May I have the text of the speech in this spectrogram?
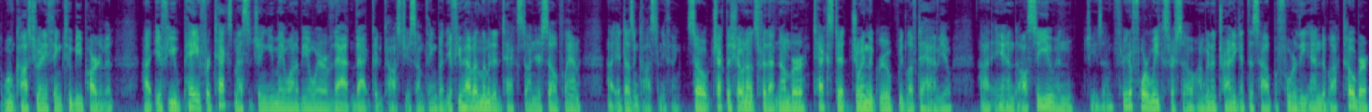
It won't cost you anything to be part of it. Uh, if you pay for text messaging, you may want to be aware of that. That could cost you something. But if you have unlimited text on your cell plan, uh, it doesn't cost anything. So check the show notes for that number. Text it. Join the group. We'd love to have you. Uh, and I'll see you in, geez, um, three to four weeks or so. I'm going to try to get this out before the end of October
